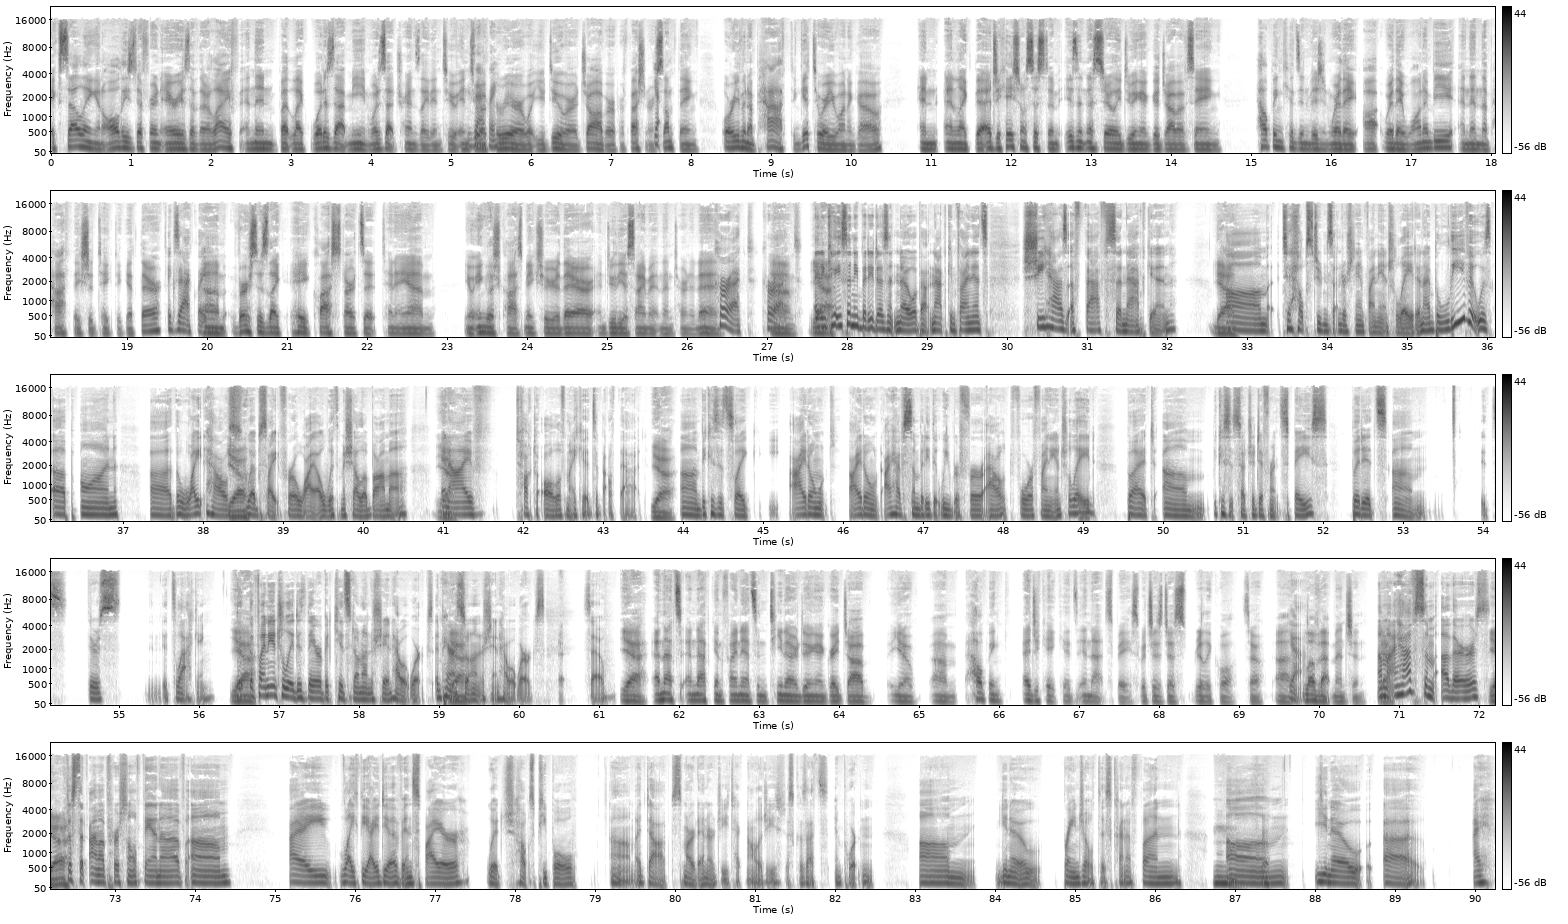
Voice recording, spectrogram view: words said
excelling in all these different areas of their life and then but like what does that mean what does that translate into into Exactly. a career or what you do or a job or a profession or Yep. something or even a path to get to where you want to go and and like the educational system isn't necessarily doing a good job of saying helping kids envision where they ought, where they want to be and then the path they should take to get there exactly. um, versus like hey class starts at 10 a.m you know English class, make sure you're there and do the assignment and then turn it in. Correct. Correct. Um, And in case anybody doesn't know about napkin finance, she has a FAFSA napkin Yeah, um, to help students understand financial aid. And I believe it was up on uh, the White House Yeah. website for a while with Michelle Obama. yeah, And I've talked to all of my kids about that yeah, um, because it's like I don't, I don't, I have somebody that we refer out for financial aid, but um, because it's such a different space, but it's, um, it's there's, it's lacking. The- yeah, The, financial aid is there, but kids don't understand how it works, and parents Yeah. don't understand how it works. So yeah. And that's and Napkin Finance and Tina are doing a great job. You know, um, helping educate kids in that space, which is just really cool. So uh, Yeah. love that mention. um, yeah. I have some others. yeah. just that I'm a personal fan of. Um, I like the idea of Inspire, which helps people um, adopt smart energy technologies, just because that's important. Um, you know, Brain Jolt is kind of fun. Mhm. Um, you know, uh, I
